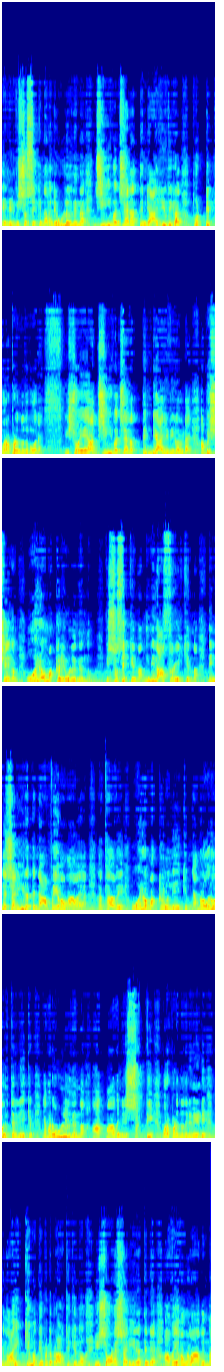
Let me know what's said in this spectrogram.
എന്നിൽ വിശ്വസിക്കുന്നവന്റെ ഉള്ളിൽ നിന്ന് ജീവജലത്തിന്റെ അരുവികൾ പൊട്ടി പുറപ്പെടുന്നത് പോലെ. ഈശോയെ ആ ജീവജലത്തിന്റെ അരുവികളുടെ അഭിഷേകം ഓരോ മക്കളുടെ ഉള്ളിൽ നിന്നും വിശ്വസിക്കുന്ന നിന്നിൽ ആശ്രയിക്കുന്ന നിന്റെ ശരീരത്തിന്റെ അവയവമായ കർത്താവെ ഓരോ മക്കളിലേക്കും ഞങ്ങൾ ഓരോരുത്തരിലേക്കും ഞങ്ങളുടെ ഉള്ളിൽ നിന്ന് ആത്മാവിന്റെ ശക്തി പുറപ്പെടുന്നതിന് വേണ്ടി ഞങ്ങൾ ഐക്യമത്യപ്പെട്ട് പ്രാർത്ഥിക്കുന്നു. ഈശോയുടെ ശരീരത്തിന്റെ അവയവങ്ങളാകുന്ന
